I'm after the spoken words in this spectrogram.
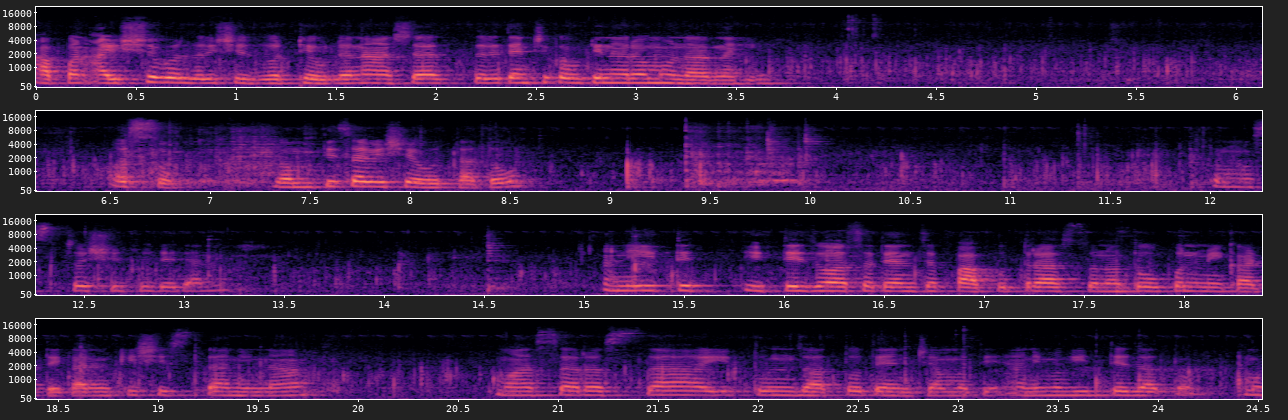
आपण आयुष्यभर जरी शिजवत ठेवलं ना अशा तरी त्यांची कवटी नरम होणार नाही. असो. गमतीचा विषय होता तो. तर मस्त शिजू दे त्यांना. आणि इथे इथे जो असा त्यांचा पापुत्रा असतो ना तो पण मी काढते. कारण की शिजताना ना मग असा रस्सा इथून जातो त्यांच्यामध्ये आणि मग इथे जातो. मग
